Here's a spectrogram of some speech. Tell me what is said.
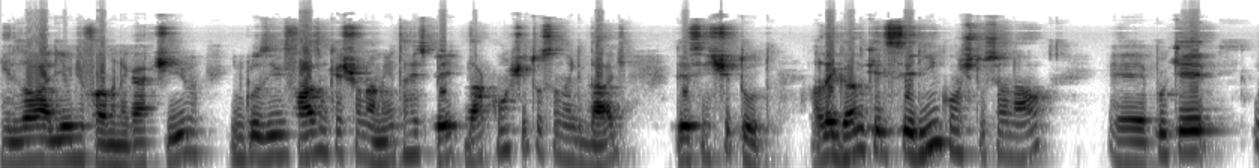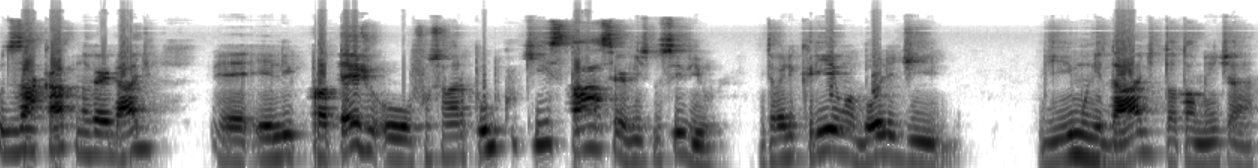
eles avaliam de forma negativa, inclusive fazem um questionamento a respeito da constitucionalidade desse instituto, alegando que ele seria inconstitucional é, porque o desacato, na verdade, é, ele protege o funcionário público que está a serviço do civil. Então ele cria uma bolha de, de imunidade totalmente a,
